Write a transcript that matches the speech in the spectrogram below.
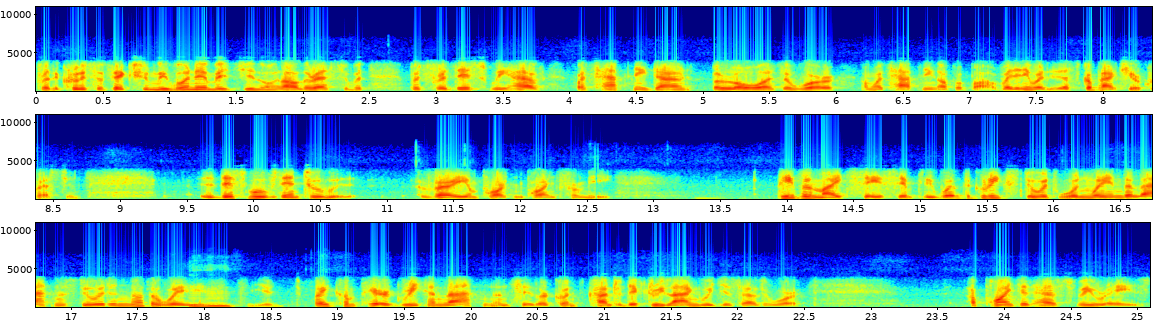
For the crucifixion, we have one image, you know, and all the rest of it. But for this, we have what's happening down below, as it were, and what's happening up above. But anyway, let's go back to your question. This moves into a very important point for me people might say simply, well, the Greeks do it one way and the Latins do it another way. Mm-hmm. You, why compare Greek and Latin and say they're con- contradictory languages, as it were? A point that has to be raised.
